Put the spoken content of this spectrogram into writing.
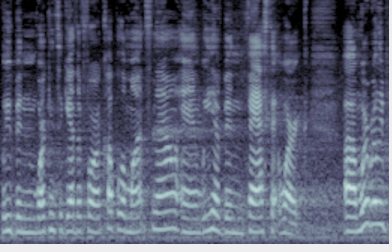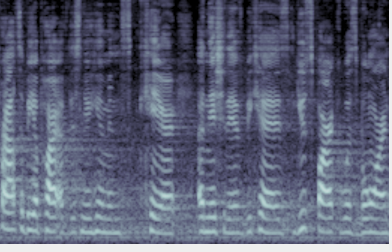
We've been working together for a couple of months now, and we have been fast at work. Um, we're really proud to be a part of this new Humans Care initiative because youthSpark was born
